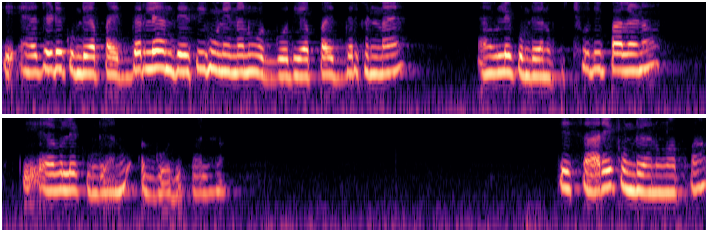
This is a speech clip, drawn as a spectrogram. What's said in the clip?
ਤੇ ਇਹ ਜਿਹੜੇ ਕੁੰਡੇ ਆਪਾਂ ਇੱਧਰ ਲਿਆਂਦੇ ਸੀ, ਹੁਣ ਇਹਨਾਂ ਨੂੰ ਅੱਗੋਂ ਦੀ ਆਪਾਂ ਇੱਧਰ ਖੜਨਾ ਹੈ। ਇਹ ਵਾਲੇ ਕੁੰਡਿਆਂ ਨੂੰ ਪਿੱਛੋਂ ਦੀ ਪਾ ਲੈਣਾ ਤੇ ਇਹ ਵਾਲੇ ਕੁੰਡਿਆਂ ਨੂੰ ਅੱਗੋਂ ਦੀ ਪਾ ਲੈਣਾ। ਤੇ ਸਾਰੇ ਕੁੰਡਿਆਂ ਨੂੰ ਆਪਾਂ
